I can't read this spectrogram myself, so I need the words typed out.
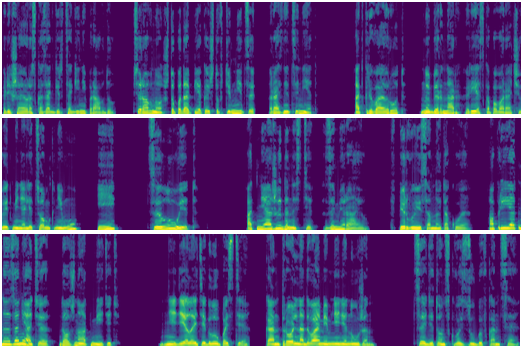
решаю рассказать герцогине правду. Все равно, что под опекой, что в темнице, разницы нет. Открываю рот, но Бернар резко поворачивает меня лицом к нему и... целует. От неожиданности замираю. Впервые со мной такое. А приятное занятие, должна отметить. «Не делайте глупости. Контроль над вами мне не нужен», — цедит он сквозь зубы в конце.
